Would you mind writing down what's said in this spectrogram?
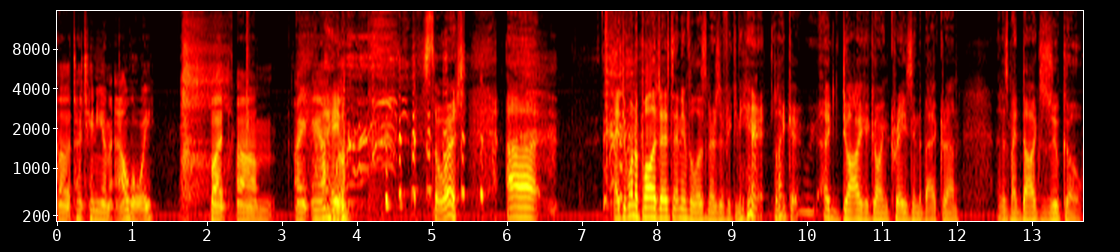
uh, titanium alloy. But um, I am. I hate him. it's the worst. Uh, I do want to apologize to any of the listeners if you can hear like a, a dog going crazy in the background. That is my dog Zuko,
